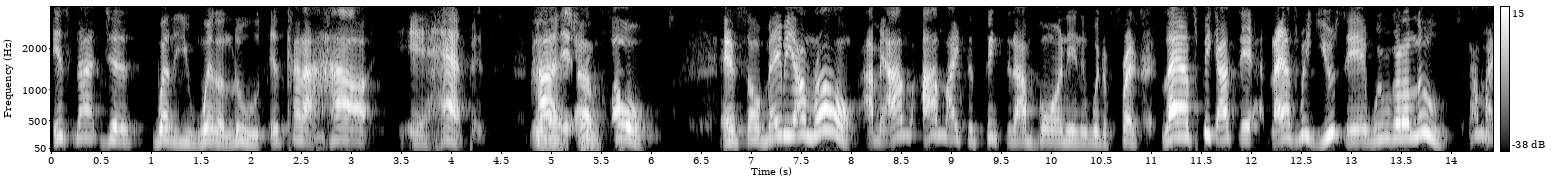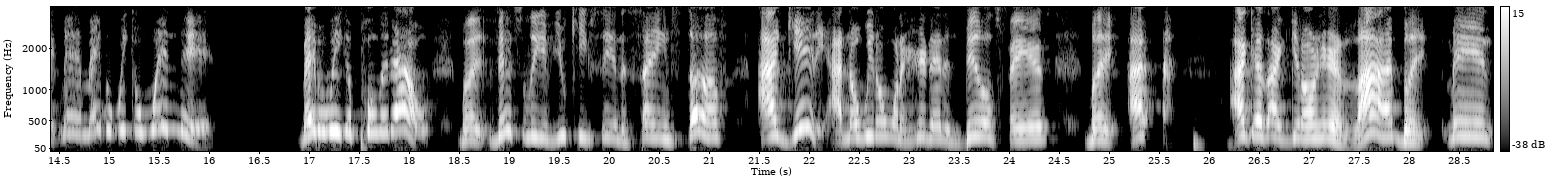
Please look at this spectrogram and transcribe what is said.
it's not just whether you win or lose, it's kind of how it happens, how it true. unfolds. And so maybe I'm wrong. I mean, I I like to think that I'm going in with a fresh. Last week I said, last week you said we were going to lose. And I'm like, man, maybe we can win this. Maybe we can pull it out. But eventually, if you keep seeing the same stuff, I get it. I know we don't want to hear that as Bills fans, but I I guess I can get on here and lie, but man,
